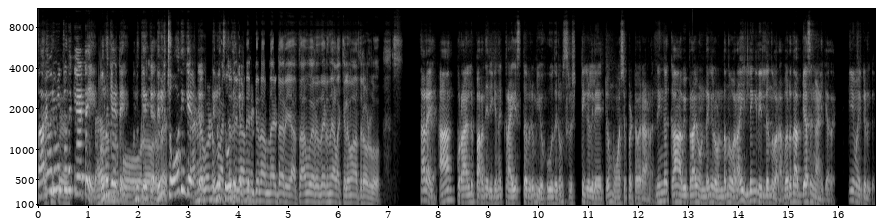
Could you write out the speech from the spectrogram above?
സാറേ ഒരു മിനിറ്റ് ഒന്ന് കേട്ടെ ഒന്ന് കേട്ടേ ഒന്ന് കേട്ടെ നിങ്ങൾ ചോദ്യം കേട്ടെ നിങ്ങൾ ചോദ്യം എനിക്ക് നന്നായിട്ട് അറിയാം. താൻ വെറുതെ ഇരുന്ന് ഇളക്കൽ മാത്രമേ ഉള്ളൂ. സാറേ ആ ഖുറാനിൽ പറഞ്ഞിരിക്കുന്ന ക്രൈസ്തവരും യഹൂദരും സൃഷ്ടികളിൽ ഏറ്റവും മോശപ്പെട്ടവരാണ്. നിങ്ങൾക്ക് ആ അഭിപ്രായം ഉണ്ടെങ്കിൽ ഉണ്ടെന്ന് പറ ഇല്ലെങ്കിൽ ഇല്ലെന്ന് പറ. വെറുതെ അഭ്യാസം കാണിക്കാതെ. ഈ മൈക്ക് എടുക്ക്.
